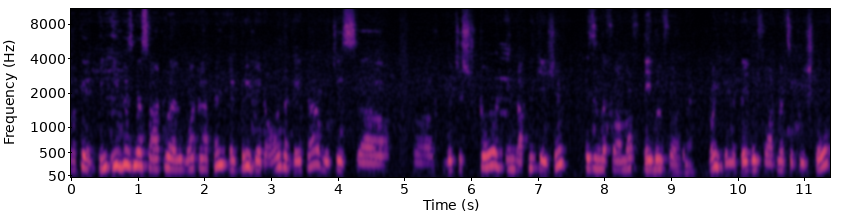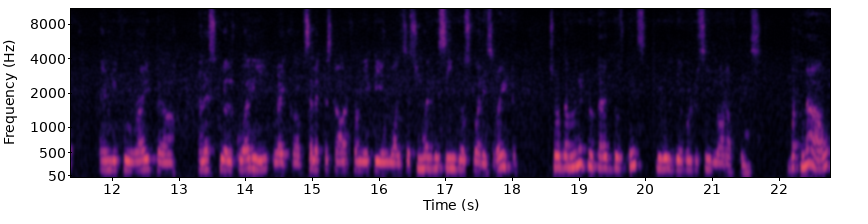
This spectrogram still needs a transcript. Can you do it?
okay, in eBusiness R12, what happened? Every data, all the data which is uh, uh, which is stored in the application is in the form of table format, right? In the table formats it will store. And if you write uh, an SQL query like uh, select star from AP invoices, you might be seeing those queries, right? So the minute you type those things, you will be able to see a lot of things. But now,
